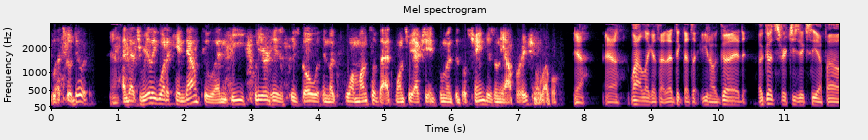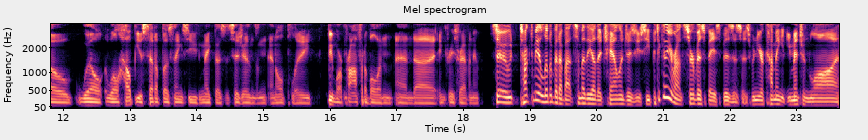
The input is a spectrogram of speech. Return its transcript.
Let's go do it. Yeah. And that's really what it came down to. And he cleared his, his goal within like four months of that once we actually implemented those changes on the operational level. Yeah. Yeah. Well, like I said, I think that's a you know a good a good strategic CFO will will help you set up those things so you can make those decisions and, and hopefully be more profitable and and uh, increase revenue. So, talk to me a little bit about some of the other challenges you see, particularly around service based businesses. When you're coming, you mentioned law,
